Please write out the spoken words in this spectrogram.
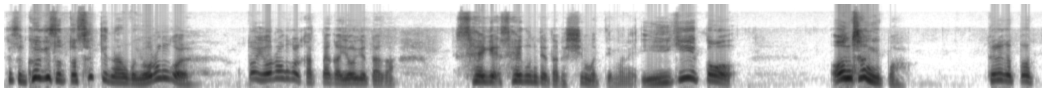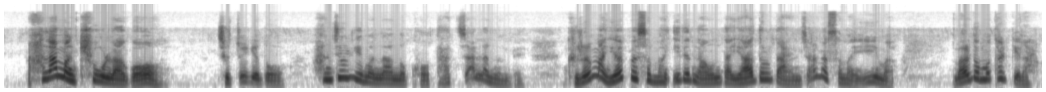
그래서 거기서 또 새끼 나온 거 요런 걸 또 요런 걸 갖다가 여기다가 세 개, 세 군데다가 심었더만 이게 또 엄청 이뻐. 그리고 또 하나만 키우려고 저쪽에도 한 줄기만 놔놓고 다 잘랐는데 그러면 옆에서 막 이래 나온다. 야들도 안 잘라서 막 이 막 말도 못할 게라.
